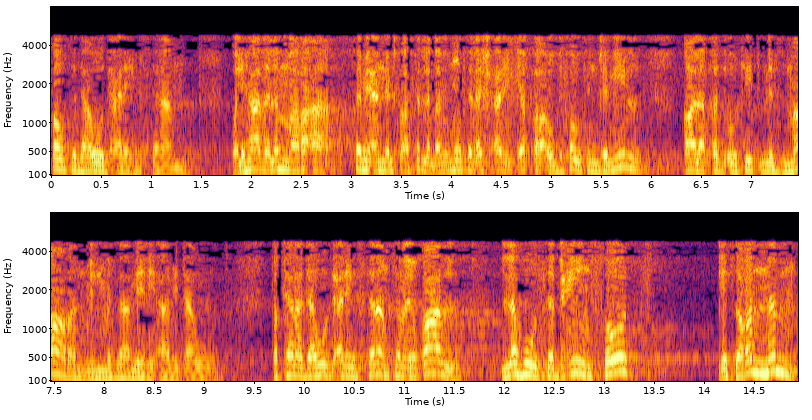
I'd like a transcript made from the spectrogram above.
صوت داود عليه السلام. ولهذا لما رأى سمع النبي صلى الله عليه وسلم أبو موسى الأشعري يقرأ بصوت جميل قال قد أوتيت مزمارا من مزامير آل داود. فكان داود عليه السلام كما يقال له سبعين صوت يترنم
